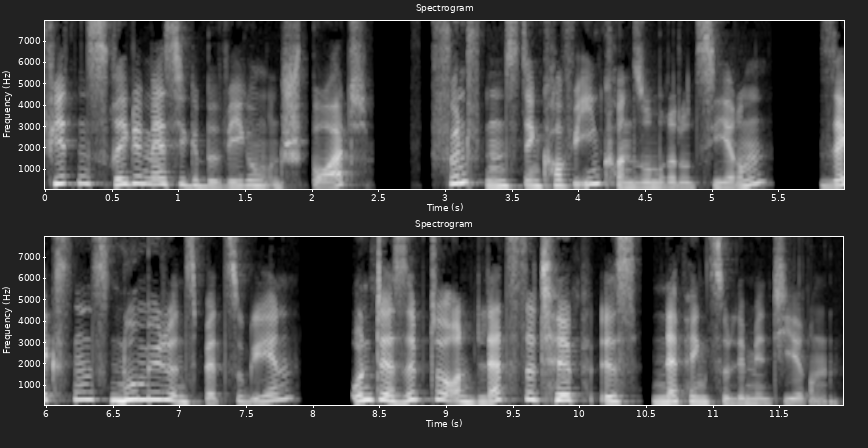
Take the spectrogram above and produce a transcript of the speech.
Viertens, regelmäßige Bewegung und Sport. Fünftens, den Koffeinkonsum reduzieren. Sechstens, nur müde ins Bett zu gehen. Und der siebte und letzte Tipp ist, Napping zu limitieren.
